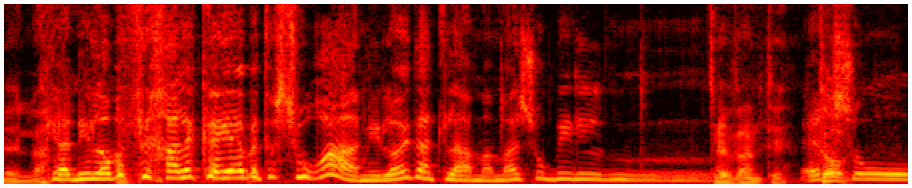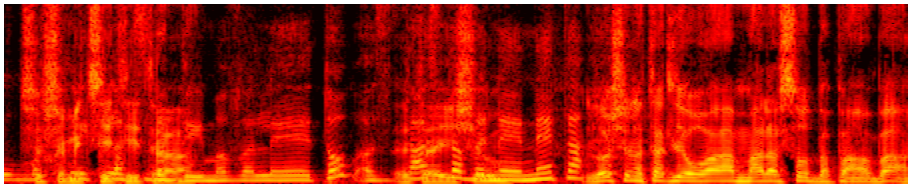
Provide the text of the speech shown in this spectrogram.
אלא. כי אני לא מצליחה לקיים את השורה, אני לא יודעת למה, משהו bil... הבנתי. איכשהו חושב מחליק את ה- לצדדים, אבל אה, טוב, אז טסת. ונהנית. לא שנתת לי הוראה מה לעשות בפעם הבאה.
